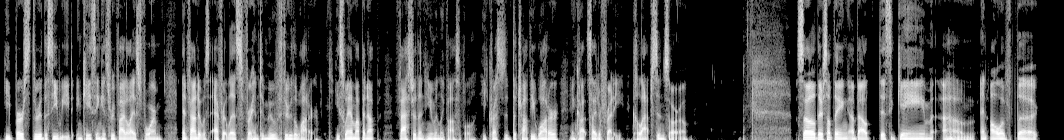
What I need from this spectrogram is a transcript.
He burst through the seaweed, encasing his revitalized form, and found it was effortless for him to move through the water. He swam up and up, faster than humanly possible. He crested the choppy water and caught sight of Freddy, collapsed in sorrow. So there's something about this game um, and all of the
